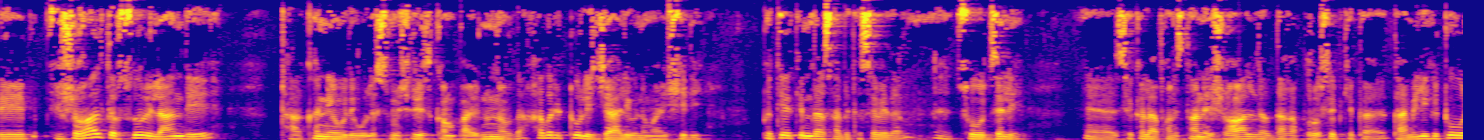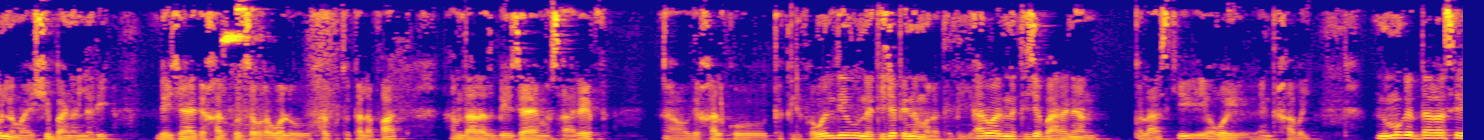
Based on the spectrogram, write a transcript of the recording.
د اشغال تر سوري لاندې ټاکنې او د ولسمشریز کمپاینونه او دا خبرې ټولې جعلي او نمایشي دي په تیر کې دا ثابته سوې ده څو ځلې چې کله افغانستان اشغال د دغه پروسې کې تعمیلي کې ټول نمایشي بڼه لري بې ځای د خلکو ځورولو خلکو ته تلفات همدارس بې ځای مصارف او د خلکو تکلیفول دی او نتیجه پې نه مرتبي هر وخت نتیجه بهرنیان په لاس کې هغوی انتخابوي نو موږ دغسې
